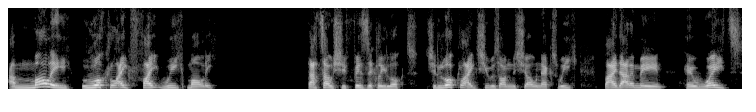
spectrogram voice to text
And Molly looked like fight week Molly. That's how she physically looked. She looked like she was on the show next week. By that I mean her weight.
